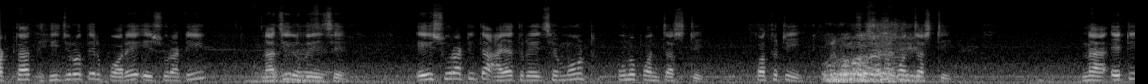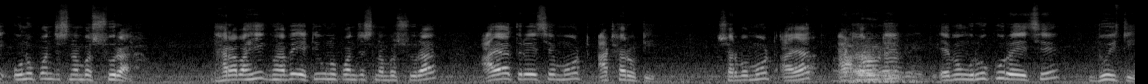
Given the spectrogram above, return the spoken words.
অর্থাৎ হিজরতের পরে এই সুরাটি নাজিল হয়েছে। এই সুরাটিতে আয়াত রয়েছে মোট উনপঞ্চাশটি কতটি? উনপঞ্চাশটি না, এটি উনপঞ্চাশ নম্বর সুরা। ধারাবাহিকভাবে এটি উনপঞ্চাশ নম্বর সুরা। আয়াত রয়েছে মোট আঠারোটি। সর্বমোট আয়াত আঠারোটি এবং রুকু রয়েছে দুইটি।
